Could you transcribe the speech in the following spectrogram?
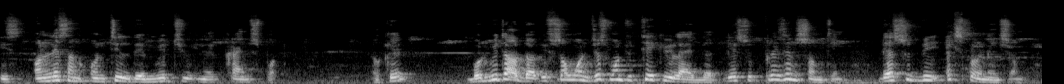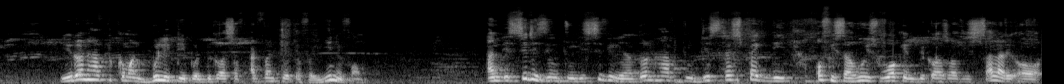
is unless and until they meet you in a crime spot. Okay, but without that, if someone just want to take you like that, they should present something. There should be explanation. You don't have to come and bully people because of advantage of a uniform. And the citizen to the civilian don't have to disrespect the officer who is working because of his salary or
